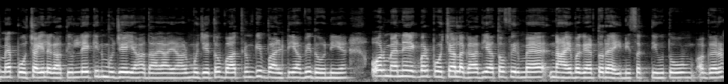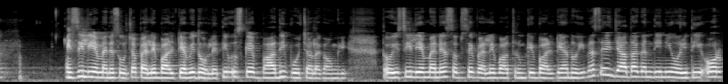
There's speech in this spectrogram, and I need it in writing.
मैं पोछा ही लगाती हूँ, लेकिन मुझे याद आया यार, मुझे तो बाथरूम की बाल्टियाँ भी धोनी है, और मैंने एक बार पोछा लगा दिया तो फिर मैं नहाए बगैर तो रह ही नहीं सकती हूँ तो अगर इसीलिए मैंने सोचा पहले बाल्टियाँ भी धो लेती, उसके बाद ही पोछा लगाऊँगी। तो इसीलिए मैंने सबसे पहले बाथरूम की बाल्टियाँ धोई। वैसे ज़्यादा गंदी नहीं हो रही थी और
